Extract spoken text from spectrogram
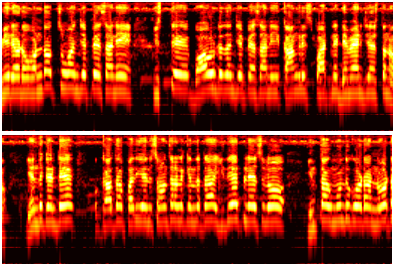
మీరు ఇక్కడ ఉండొచ్చు అని చెప్పేసి అని ఇస్తే బాగుంటుందని చెప్పేసి అని ఈ కాంగ్రెస్ పార్టీని డిమాండ్ చేస్తున్నాం. ఎందుకంటే గత పదిహేను సంవత్సరాల కిందట ఇదే ప్లేస్లో ఇంతకు ముందు కూడా నూట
